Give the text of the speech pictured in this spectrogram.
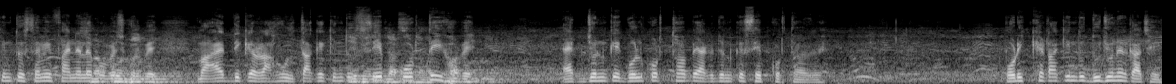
কিন্তু সেমিফাইনালে প্রবেশ করবে। করবে। বা আয়ের দিকে রাহুল তাকে কিন্তু সেভ করতেই হবে। একজনকে গোল করতে হবে একজনকে সেভ করতে হবে। পরীক্ষাটা কিন্তু দুজনের কাছেই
